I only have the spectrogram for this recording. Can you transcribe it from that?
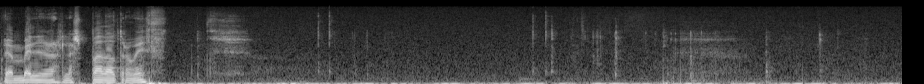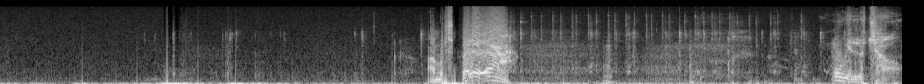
Voy a envenenar la espada otra vez. ¡Vamos, pelea! Muy bien luchado.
